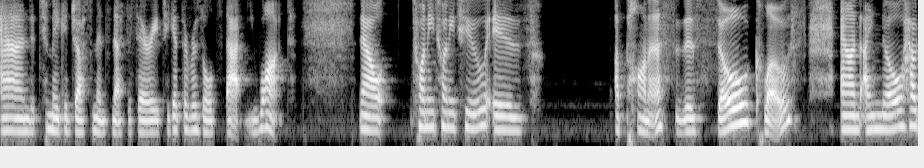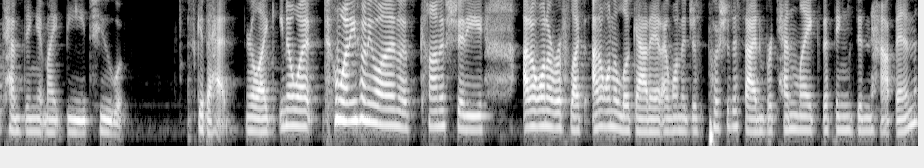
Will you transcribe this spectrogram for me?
and to make adjustments necessary to get the results that you want. Now, 2022 is upon us. It is so close. And I know how tempting it might be to skip ahead. You're like, you know what? 2021 was kind of shitty. I don't want to reflect. I don't want to look at it. I want to just push it aside and pretend like the things didn't happen.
